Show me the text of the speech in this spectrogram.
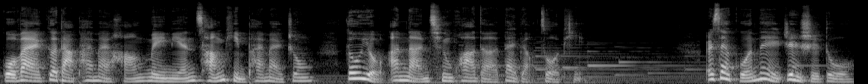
国外各大拍卖行每年藏品拍卖中都有安南青花的代表作品，而在国内认识度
